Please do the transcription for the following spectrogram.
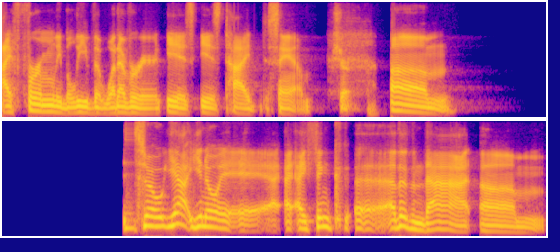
i firmly believe that whatever it is is tied to sam sure. um so yeah you know i, I- I think uh, other than that um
